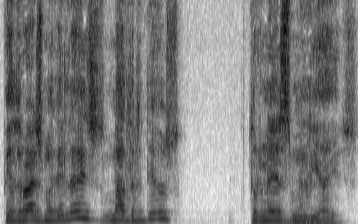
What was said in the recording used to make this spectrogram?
Pedro Ás Magalhães, Madre Deus, torneios mundiais.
